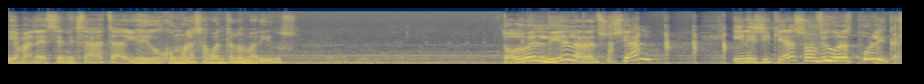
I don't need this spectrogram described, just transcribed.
y amanecen y ta, ta. Yo digo, ¿cómo las aguantan los maridos? Todo el día en la red social. Y ni siquiera son figuras públicas.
